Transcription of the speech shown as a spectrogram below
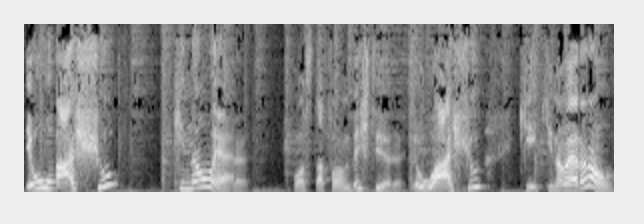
Eu acho que não era. Posso estar falando besteira. Eu acho que, que não era, não.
